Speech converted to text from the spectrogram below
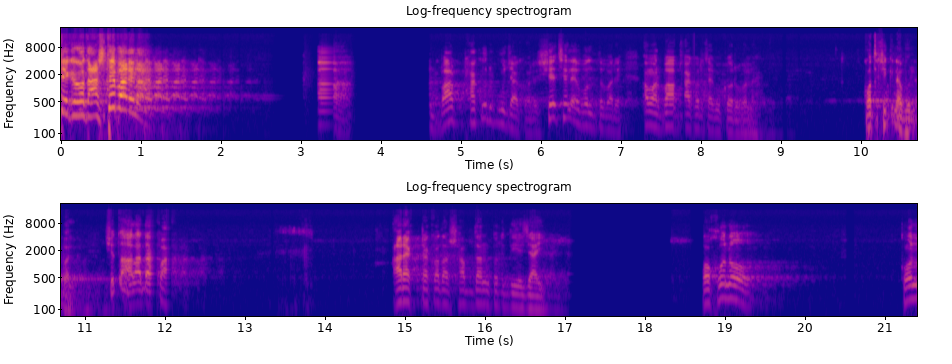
থেকে কথা আসতে পারে না। বাপ ঠাকুর পূজা করে, সে ছেলে বলতে পারে, আমার বাপ যা করেছে আমি করব না। কথা ঠিক না ভুল বল। সে তো আলাদা পা আর একটা কথা সাবধান করে দিয়ে যাই। কখনো, কোন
